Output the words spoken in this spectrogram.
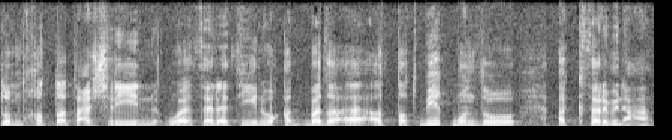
ضمن خطة 2030 وقد بدأ التطبيق منذ أكثر من عام.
